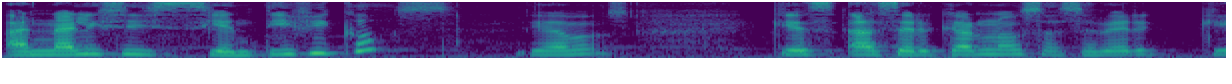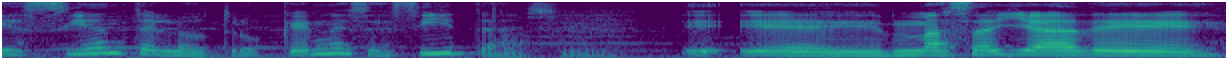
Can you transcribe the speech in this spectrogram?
análisis científicos, digamos, que es acercarnos a saber qué siente el otro, qué necesita. Eh, eh, más allá de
